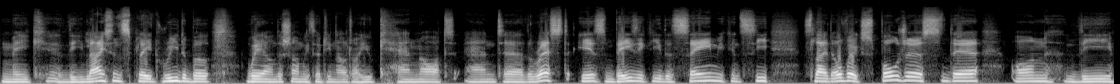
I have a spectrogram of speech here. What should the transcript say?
make the license plate readable where on the Xiaomi 13 Ultra you cannot. And uh, the rest is basically the same. You can see slight overexposures there on the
